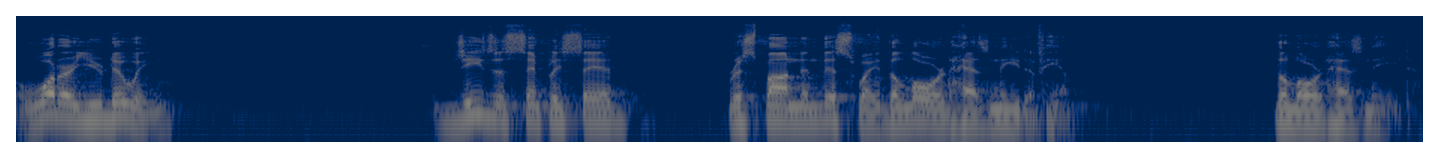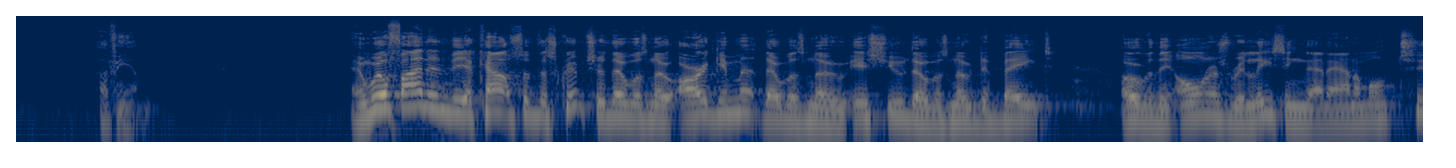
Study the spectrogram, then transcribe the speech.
What are you doing? Jesus simply said, respond in this way The Lord has need of him. The Lord has need of him. And we'll find in the accounts of the scripture there was no argument, there was no issue, there was no debate over the owners releasing that animal to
